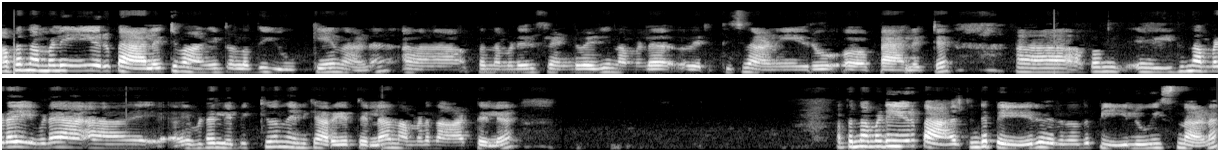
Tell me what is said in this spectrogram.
അപ്പൊ നമ്മൾ ഈ ഒരു പാലറ്റ് വാങ്ങിയിട്ടുള്ളത് യു കെ എന്നാണ് അപ്പൊ നമ്മുടെ ഒരു ഫ്രണ്ട് വഴി നമ്മൾ വരുത്തിച്ചതാണ് ഈ ഒരു പാലറ്റ് അപ്പം ഇത് നമ്മുടെ ഇവിടെ എവിടെ ലഭിക്കുമെന്ന് എനിക്ക് അറിയത്തില്ല നമ്മുടെ നാട്ടിൽ. അപ്പൊ നമ്മുടെ ഈ ഒരു പാലറ്റിന്റെ പേര് വരുന്നത് പി ലൂയിസ് എന്നാണ്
